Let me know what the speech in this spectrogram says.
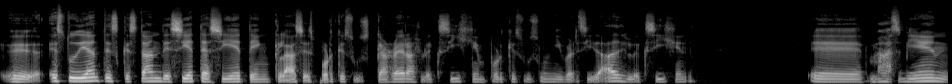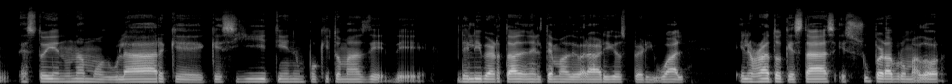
eh, estudiantes que están de 7 a 7 en clases porque sus carreras lo exigen, porque sus universidades lo exigen. Eh, más bien estoy en una modular que, que sí tiene un poquito más de, de, libertad en el tema de horarios, pero igual el rato que estás es súper abrumador.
